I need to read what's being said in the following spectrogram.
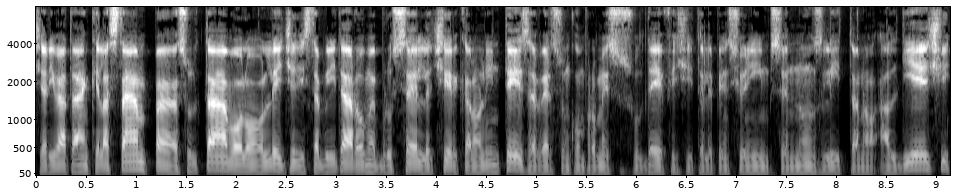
Ci è arrivata anche la stampa. Sul tavolo, legge di stabilità, Roma e Bruxelles cercano l'intesa verso un compromesso sul deficit, le pensioni IMSS non slittano al 10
